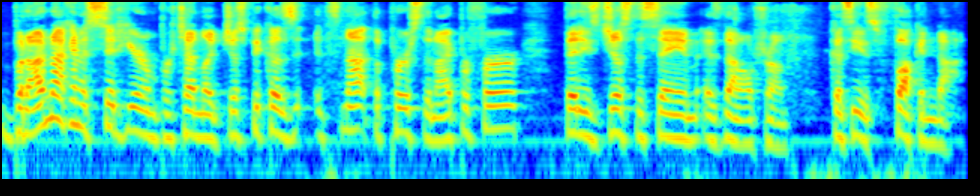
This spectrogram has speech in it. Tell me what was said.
But I'm not going to sit here and pretend like just because it's not the person I prefer that he's just the same as Donald Trump because he is fucking not.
